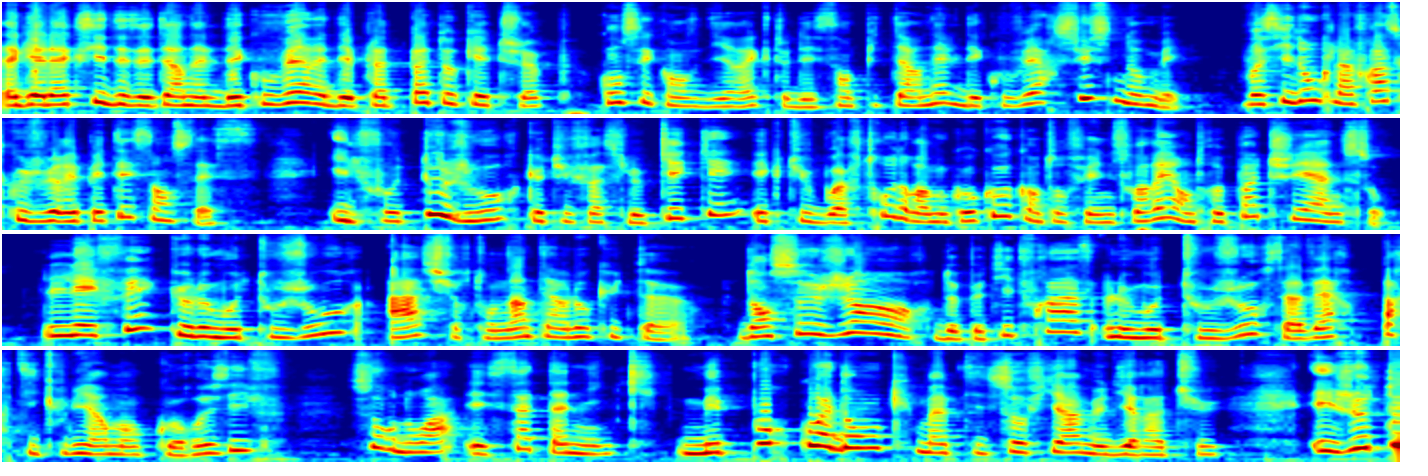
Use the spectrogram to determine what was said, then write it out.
la galaxie des éternels découverts et des plats de pâte au ketchup, conséquence directe des sempiternels découverts susnommés. Voici donc la phrase que je vais répéter sans cesse. Il faut toujours que tu fasses le kéké et que tu boives trop de rhum coco quand on fait une soirée entre potes chez Anso. L'effet que le mot toujours a sur ton interlocuteur. Dans ce genre de petites phrases, le mot toujours s'avère particulièrement corrosif, sournois et satanique. Mais pourquoi donc, ma petite Sophia, me diras-tu? Et je te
